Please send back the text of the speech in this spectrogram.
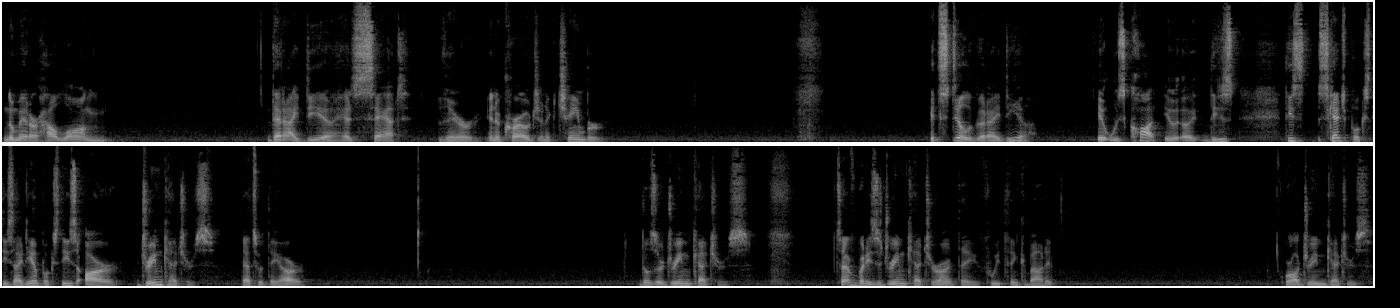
No matter how long that idea has sat there in a cryogenic chamber, it's still a good idea. It was caught. It, uh, these these sketchbooks, these idea books, these are dream catchers. That's what they are. Those are dream catchers. So everybody's a dream catcher, aren't they? If we think about it, we're all dream catchers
